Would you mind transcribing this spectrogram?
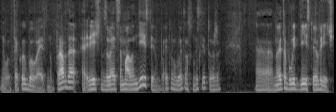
Ну, вот такое бывает. Но, правда, речь называется малым действием, поэтому в этом смысле тоже. Э, но это будет действие в речи.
